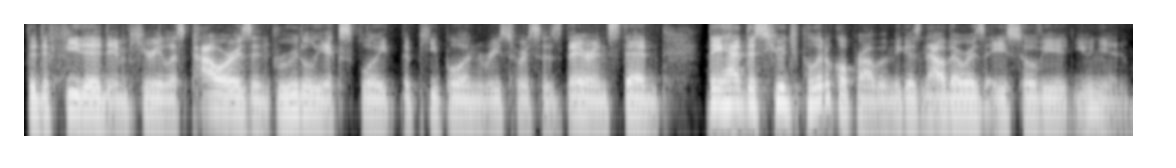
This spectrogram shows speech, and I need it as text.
the defeated imperialist powers and brutally exploit the people and resources there. Instead, they had this huge political problem because now there was a Soviet Union.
